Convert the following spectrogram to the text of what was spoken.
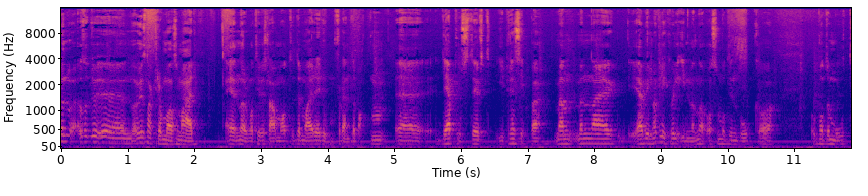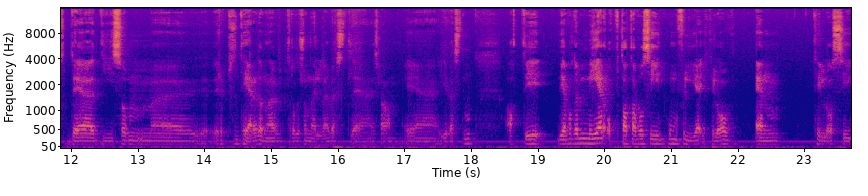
Men altså, du, eh, når vi snakker om hva som er eh, normativ islam, og at det må være rom for den debatten, eh, det er positivt i prinsippet. Men, men eh, jeg vil nok likevel innvende også mot din bok og, og på en måte mot det de som eh, representerer denne tradisjonelle vestlige islam i, i Vesten, at de, de er på en måte mer opptatt av å si homofili er ikke lov, enn til å si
